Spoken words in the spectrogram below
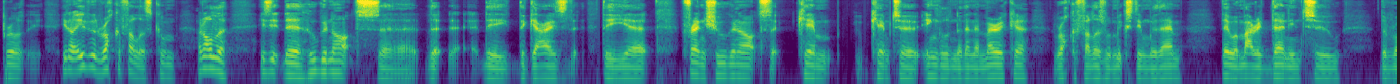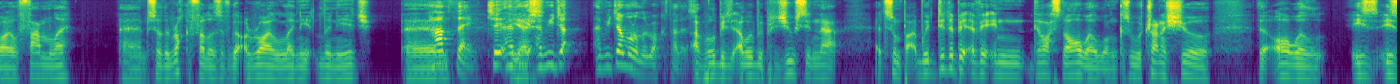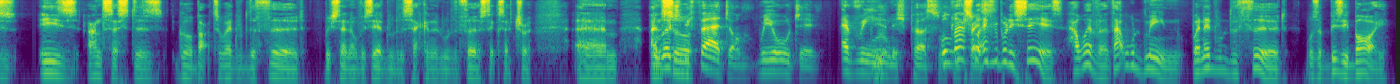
You know, even the Rockefellers come and all the is it the Huguenots, uh, the the the guys, that, the uh, French Huguenots that came came to England and then America. Rockefellers were mixed in with them. They were married then into the royal family. Um, so the Rockefellers have got a royal line- lineage. Um, have they? So have yes. you have you done have you done one on the Rockefellers? I will be I will be producing that at some point. We did a bit of it in the last Orwell one because we were trying to show that Orwell is his his ancestors go back to Edward III, which then obviously Edward II, Edward I, etc. Um, and Although so to be fair, Dom, we all do. Every English person. well, that's what everybody says. However, that would mean when Edward III was a busy boy,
